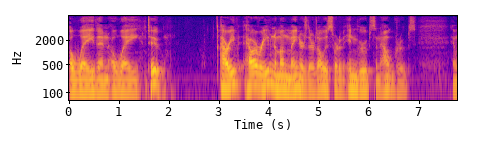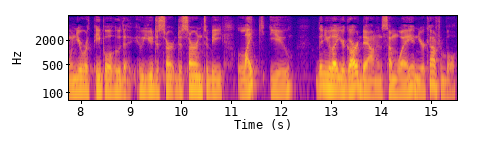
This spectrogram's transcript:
away than away too. However, even among Mainers, there's always sort of in groups and out groups. And when you're with people who the, who you discern discern to be like you, then you let your guard down in some way and you're comfortable.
